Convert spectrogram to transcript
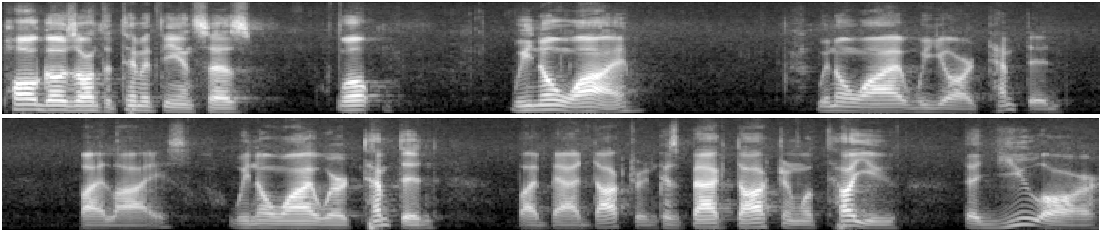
Paul goes on to Timothy and says, Well, we know why. We know why we are tempted by lies. We know why we're tempted by bad doctrine, because bad doctrine will tell you that you are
